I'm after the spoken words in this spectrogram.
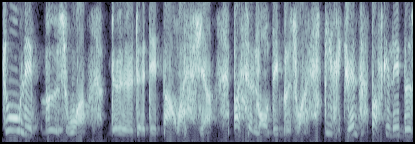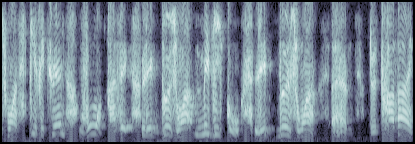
tous les besoins de, de, des paroissiens, pas seulement des besoins spirituels, parce que les besoins spirituels vont avec les besoins médicaux, les besoins euh, de travail,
